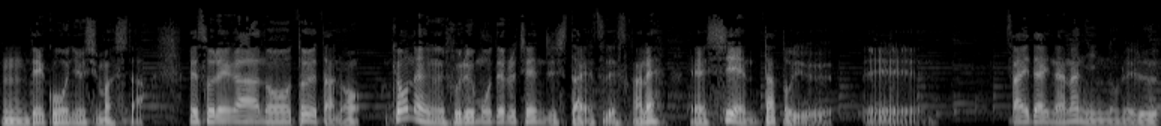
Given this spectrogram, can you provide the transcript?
うん、で、購入しました。で、それが、あの、トヨタの、去年フルモデルチェンジしたやつですかね。えーシエンタという、えー最大7人乗れる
